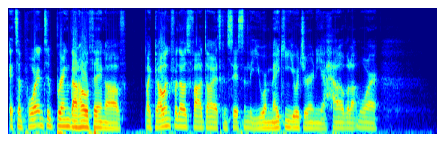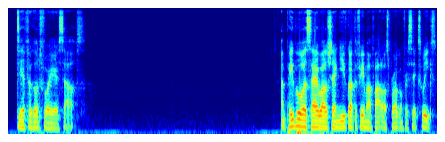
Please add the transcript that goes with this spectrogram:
It's important to bring that whole thing of by going for those fad diets consistently, you are making your journey a hell of a lot more difficult for yourselves. And people will say, well, Shane, you've got the female fat loss program for six weeks.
